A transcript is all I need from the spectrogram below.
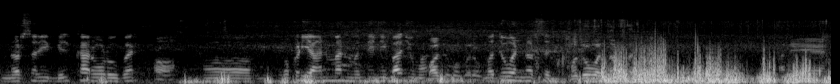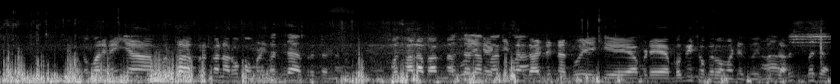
નર્સરી બિલખા રોડ ઉપર રોકડિયા હનુમાન મંદિરની બાજુમાં બાજુમાં મધુવન નર્સરી. મધુવન નર્સરી. અને તમારે અહીંયા બધા પ્રકારના રોપા મળી બધા પ્રકારના મસાલા પાકના મસાલા કે કિચન ગાર્ડનના જોઈએ કે આપણે બગીચો કરવા માટે જોઈએ બધા. બધા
